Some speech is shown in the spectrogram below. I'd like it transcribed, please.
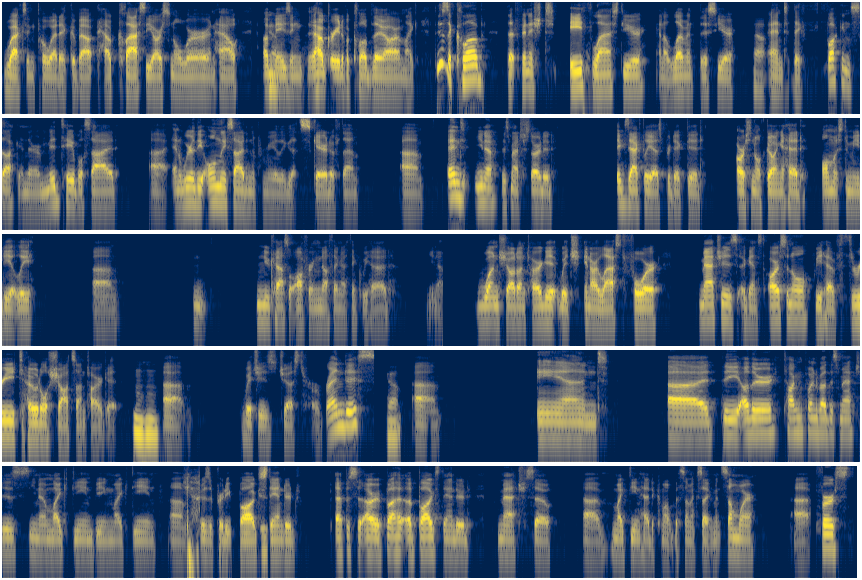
waxing poetic about how classy Arsenal were and how amazing, how great of a club they are. I'm like, this is a club that finished eighth last year and 11th this year, Yeah. and they fucking suck, and they're a mid-table side, uh, and we're the only side in the Premier League that's scared of them. Um, and you know, this match started exactly as predicted. Arsenal going ahead almost immediately. Um, Newcastle offering nothing. I think we had, you know, one shot on target, which in our last four matches against Arsenal, we have three total shots on target, hmm um, which is just horrendous. Yeah. Um, and uh, the other talking point about this match is, you know, Mike Dean being Mike Dean. Um, Yeah. It was a pretty bog standard episode or a bog standard match. So uh, Mike Dean had to come up with some excitement somewhere. Uh, first,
